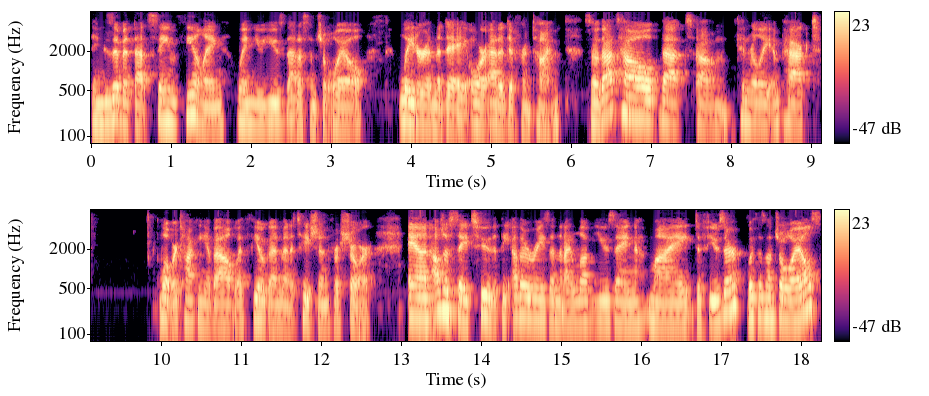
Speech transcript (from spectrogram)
exhibit that same feeling when you use that essential oil later in the day or at a different time. So that's how that um, can really impact what we're talking about with yoga and meditation for sure. And I'll just say too that the other reason that I love using my diffuser with essential oils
